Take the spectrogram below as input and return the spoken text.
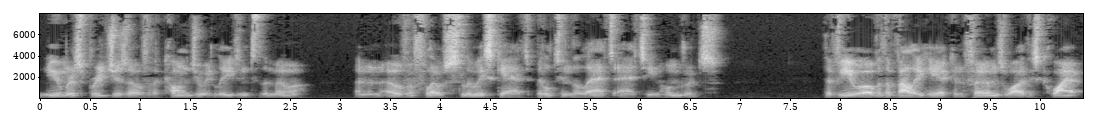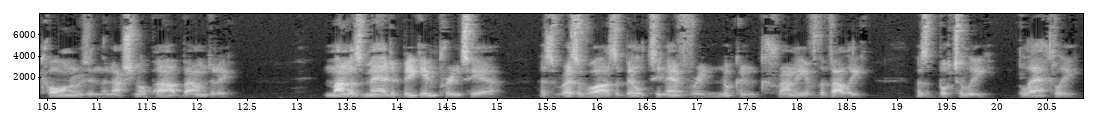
numerous bridges over the conduit leading to the moor, and an overflow sluice gate built in the late 1800s. The view over the valley here confirms why this quiet corner is in the national park boundary. Man has made a big imprint here, as reservoirs are built in every nook and cranny of the valley, as Butterley, Blakeley,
